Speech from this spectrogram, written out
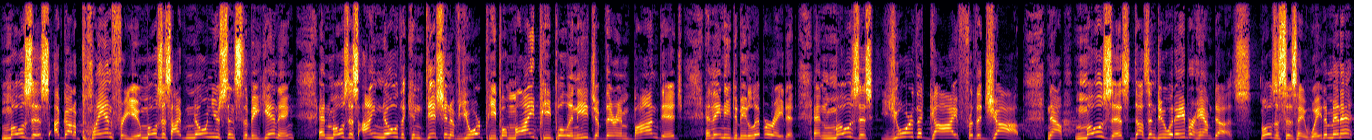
Moses, I've got a plan for you. Moses, I've known you since the beginning. And Moses, I know the condition of your people, my people in Egypt. They're in bondage and they need to be liberated. And Moses, you're the guy for the job. Now, Moses doesn't do what Abraham does. Moses says, hey, wait a minute.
